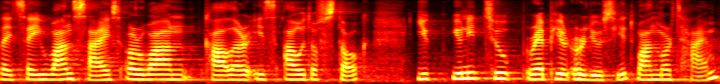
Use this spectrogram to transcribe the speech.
let's say, one size or one color is out of stock, you, you need to reproduce it one more time.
